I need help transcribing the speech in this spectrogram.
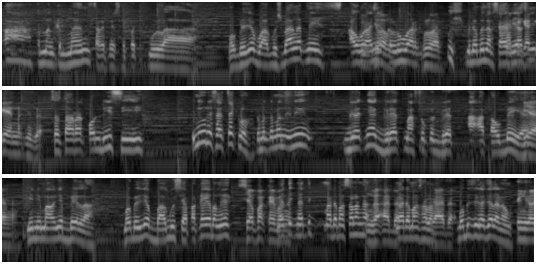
Ah teman-teman service record pula. Mobilnya bagus banget nih. Auranya keluar. Keluar. Wih bener-bener saya lihat sih enak juga. secara kondisi. Ini udah saya cek loh teman-teman. Ini grade-nya grade masuk ke grade A atau B ya. Iya. Minimalnya B lah. Mobilnya bagus ya. Pakai ya bang ya. Siap pakai bang. Matic Matic ada masalah nggak? Enggak ada. Nggak ada masalah. Enggak ada. Mobil tinggal jalan dong. Tinggal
